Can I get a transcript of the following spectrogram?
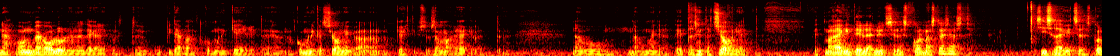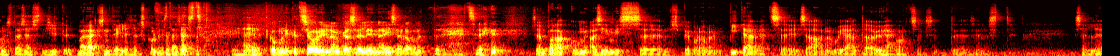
jah, on väga oluline tegelikult nagu pidevalt kommunikeerida ja noh, kommunikatsiooniga noh, kehtib seesama reegel, et äh, nagu, nagu ma ei tea, teed presentatsiooni, et et ma räägin teile nüüd sellest kolmest asjast siis räägid sellest kolmest asjast ja siis ütled, et ma rääkisin teile sellest kolmest asjast. et kommunikatsioonil on ka selline iseloom, et, et see, see on paraku asi, mis, mis peab olema nagu pidev, et see ei saa nagu jääda ühekordseks, et sellest, selle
